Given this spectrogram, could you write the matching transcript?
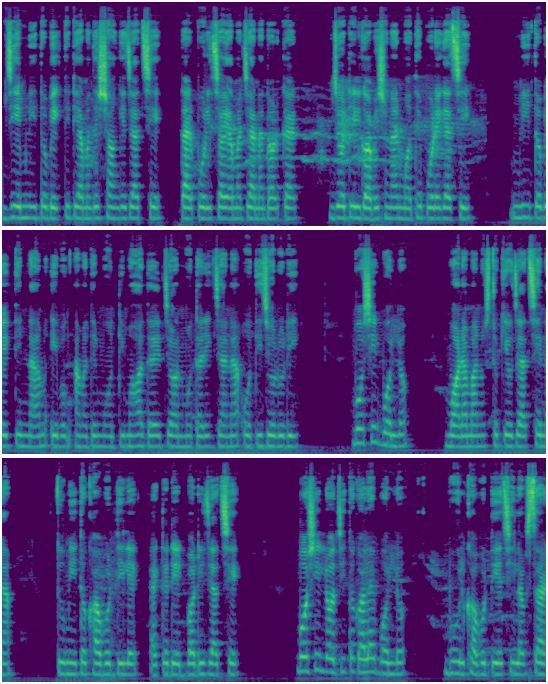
যে মৃত ব্যক্তিটি আমাদের সঙ্গে যাচ্ছে, তার পরিচয় আমার জানা দরকার। জটিল গবেষণার মধ্যে পড়ে গেছি। মৃত ব্যক্তির নাম এবং আমাদের মন্ত্রী মহোদয়ের জন্ম তারিখ জানা অতি জরুরি। বসির বলল, মরা মানুষ তো কেউ যাচ্ছে না। তুমি তো খবর দিলে, একটা ডেড বডি যাচ্ছে। বসির লজ্জিত গলায় বলল, ভুল খবর দিয়েছিলাম, স্যার।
